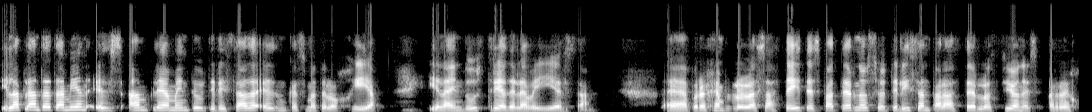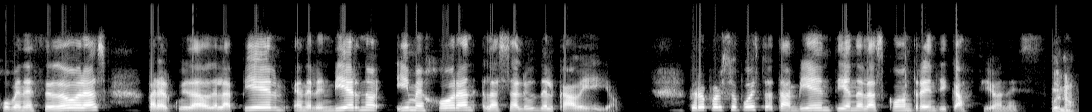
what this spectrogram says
Y la planta también es ampliamente utilizada en cosmetología y la industria de la belleza. Eh, por ejemplo, los aceites paternos se utilizan para hacer lociones rejuvenecedoras para el cuidado de la piel en el invierno y mejoran la salud del cabello. Pero por supuesto también tiene las contraindicaciones. Bueno,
